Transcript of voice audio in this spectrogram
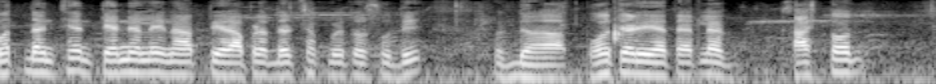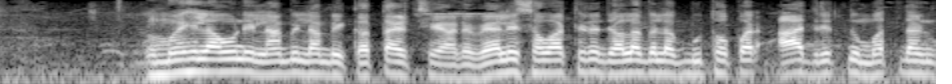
મતદાન છે ને તેને લઈને અત્યારે આપણે દર્શક મિત્રો સુધી પહોંચાડી હતા. એટલે ખાસ તો મહિલાઓની લાંબી લાંબી કતાર છે અને વહેલી સવારથી જ અલગ અલગ બૂથો પર આ જ રીતનું મતદાન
